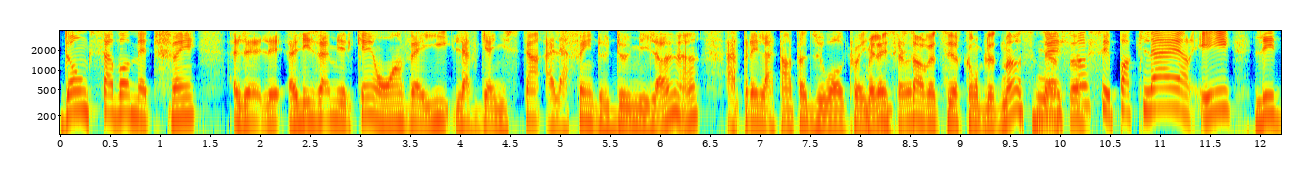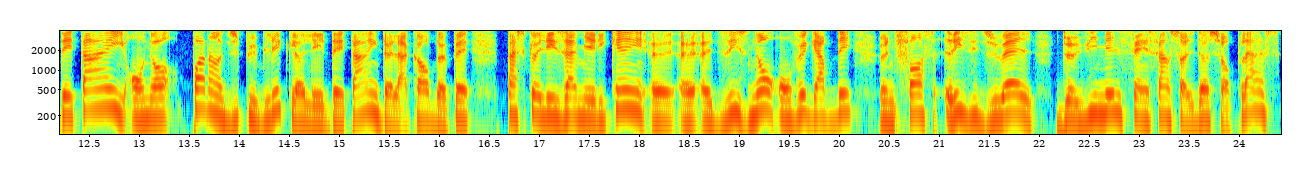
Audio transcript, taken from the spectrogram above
Donc, ça va mettre fin... Le, euh, les, Américains ont envahi l'Afghanistan à la fin de 2001, hein, après l'attentat du World Trade Center. Mais là, est-ce qu'ils s'en retirent complètement? Ben ça, ça c'est pas clair. Et les détails, on n'a pas rendu public les détails de l'accord de paix parce que les Américains euh, euh, disent non, on veut garder une force résiduelle de 8500 soldats sur place.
